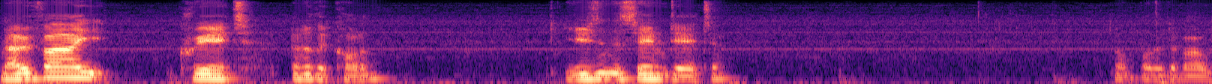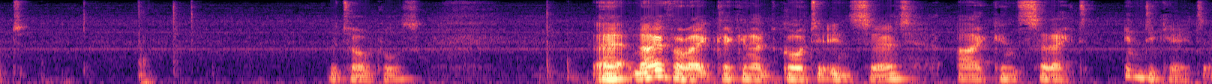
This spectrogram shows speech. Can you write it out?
Now if I create another column using the same data. Not bothered about the totals. Uh, now if I right click and I go to insert I can select indicator.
